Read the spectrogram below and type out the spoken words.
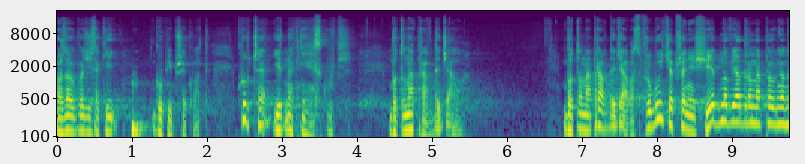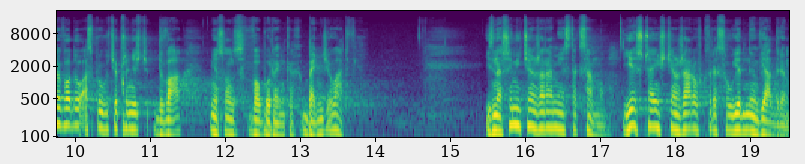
Można by powiedzieć taki głupi przykład. Kurczę, jednak nie jest głupi, bo to naprawdę działa. Bo to naprawdę działa. Spróbujcie przenieść jedno wiadro napełnione wodą, a spróbujcie przenieść dwa, niosąc w obu rękach. Będzie łatwiej. I z naszymi ciężarami jest tak samo. Jest część ciężarów, które są jednym wiadrem.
